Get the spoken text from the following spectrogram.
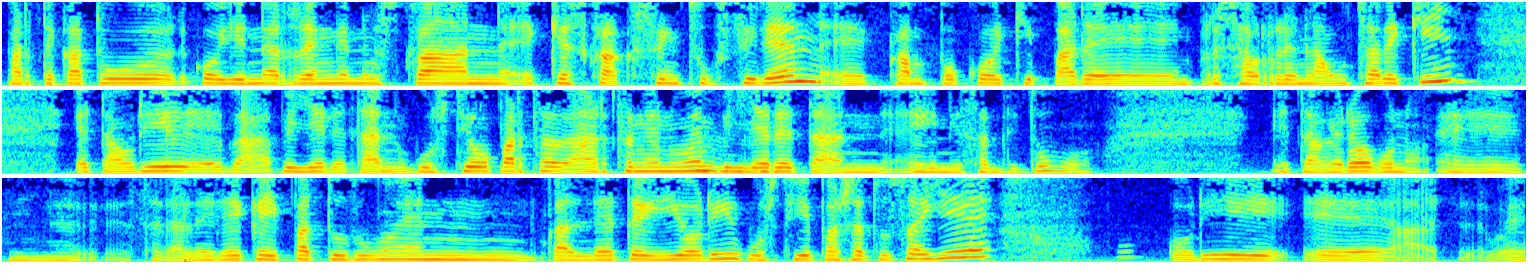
partekatu goien erren genuzkan kezkak zeintzuk ziren, e, kanpoko ekipare enpresa horren laguntzarekin, eta hori e, ba, bileretan guztiok parte hartzen genuen bileretan egin izan ditugu eta gero, bueno, e, zera leirek aipatu duen galdetegi hori guztie pasatu zaie, hori e, e,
